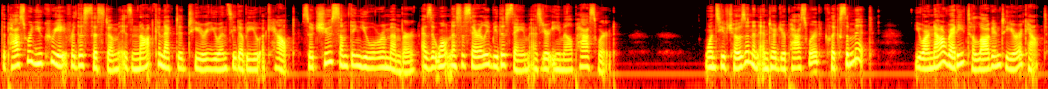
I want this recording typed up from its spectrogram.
the password you create for this system is not connected to your UNCW account, so choose something you will remember as it won't necessarily be the same as your email password. Once you've chosen and entered your password, click Submit. You are now ready to log into your account.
